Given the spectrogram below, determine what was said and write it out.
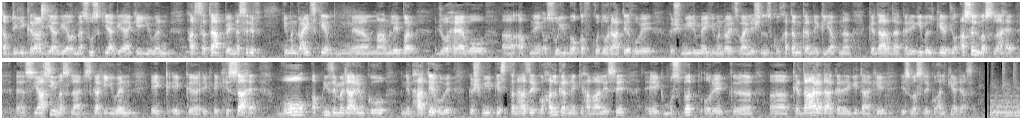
تبدیلی قرار دیا گیا اور محسوس کیا گیا کہ ہیومن ہر سطح پہ نہ صرف ہیومن رائٹس کے معاملے پر جو ہے وہ اپنے اصولی موقف کو دہراتے ہوئے کشمیر میں ہیومن رائٹس وائلیشنز کو ختم کرنے کے لیے اپنا کردار ادا کرے گی بلکہ جو اصل مسئلہ ہے سیاسی مسئلہ جس کا کہ یو این ایک ایک ایک, ایک حصہ ہے وہ اپنی ذمہ داریوں کو نبھاتے ہوئے کشمیر کے اس تنازع کو حل کرنے کے حوالے سے ایک مثبت اور ایک کردار ادا کرے گی تاکہ اس مسئلے کو حل کیا جا سکے۔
